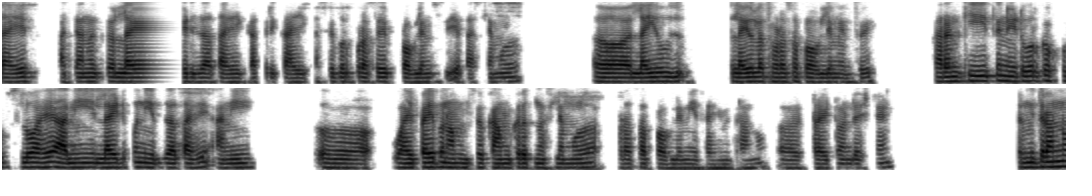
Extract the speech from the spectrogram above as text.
आहेत. अचानक लाइट जात आहे का तरी काही असे भरपूर असे प्रॉब्लेम्स येत असल्यामुळं लाईव्ह लाईव्हला थोडासा प्रॉब्लेम येतोय. कारण की इथे नेटवर्क खूप स्लो आहे आणि लाइट पण येत जात आहे आणि वायफाय पण आमचं काम करत नसल्यामुळं थोडासा प्रॉब्लेम येत आहे मित्रांनो. Try to understand. तर मित्रांनो,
